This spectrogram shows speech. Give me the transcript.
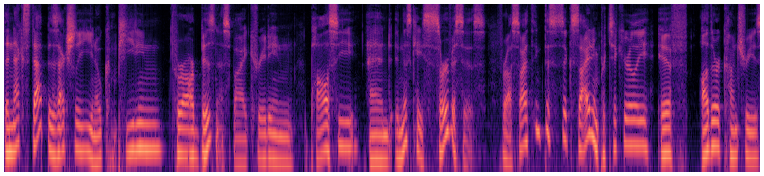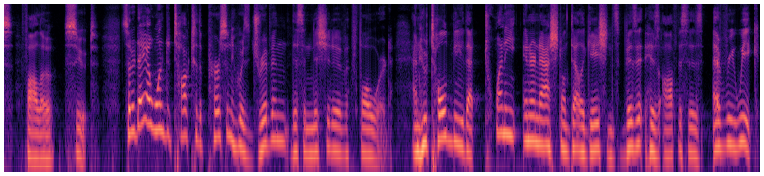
the next step is actually you know competing for our business by creating policy and in this case services for us so i think this is exciting particularly if other countries follow suit so today I wanted to talk to the person who has driven this initiative forward and who told me that 20 international delegations visit his offices every week.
